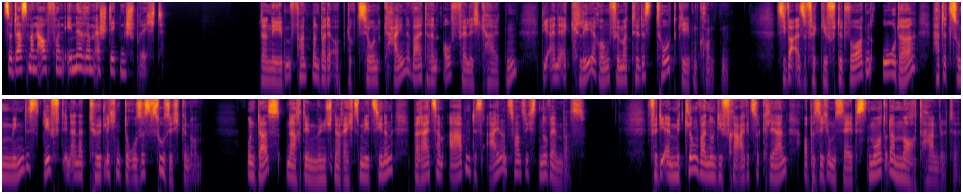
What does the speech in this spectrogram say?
so dass man auch von innerem Ersticken spricht. Daneben fand man bei der Obduktion keine weiteren Auffälligkeiten, die eine Erklärung für Mathildes Tod geben konnten. Sie war also vergiftet worden oder hatte zumindest Gift in einer tödlichen Dosis zu sich genommen. Und das nach den Münchner Rechtsmedizinern bereits am Abend des 21. Novembers. Für die Ermittlung war nun die Frage zu klären, ob es sich um Selbstmord oder Mord handelte.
